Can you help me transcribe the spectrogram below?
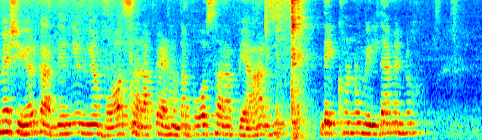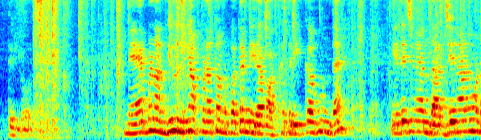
ਮੈਂ ਸ਼ੇਅਰ ਕਰ ਦਿੰਦੀ ਹੁੰਦੀ ਆ ਬਹੁਤ ਸਾਰਾ ਭੈਣਾਂ ਦਾ ਬਹੁਤ ਸਾਰਾ ਪਿਆਰ ਜੀ, ਦੇਖਣ ਨੂੰ ਮਿਲਦਾ ਮੈਨੂੰ। ਤੇ ਲੋ ਮੈਂ ਬਣਾਉਂਦੀ ਹੁੰਦੀ ਆ ਆਪਣਾ ਤੁਹਾਨੂੰ ਪਤਾ ਮੇਰਾ ਵੱਖ ਤਰੀਕਾ ਹੁੰਦਾ ਇਹਦੇ 'ਚ ਮੈਂ ਅੰਦਾਜ਼ੇ ਨਾਲ ਹੁਣ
